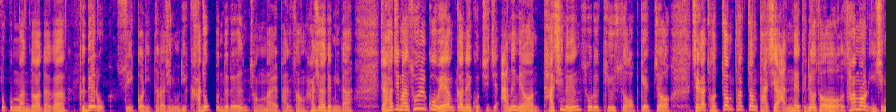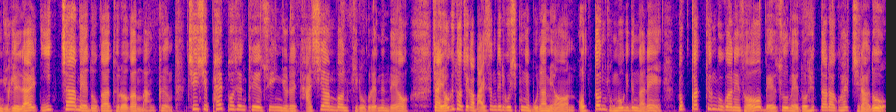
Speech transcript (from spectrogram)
조금만 더 하다가 그대로 수익권 이탈하신 우리 가족분들은 정말 반성하셔야 됩니다. 자, 하지만 소일고 외양간을 고치지 않으면 다시는 소를 키울 수 없겠죠. 제가 저점 타점 다시 안내 드려서 3월 26일 날 2차 매도가 들어간 만큼 78%의 수익률을 다시 한번 기록을 했는데요. 자, 여기서 제가 말씀드리고 싶은 게 뭐냐면 어떤 종목이든 간에 똑같은 구간에서 매수 매도 했다라고 할지라도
